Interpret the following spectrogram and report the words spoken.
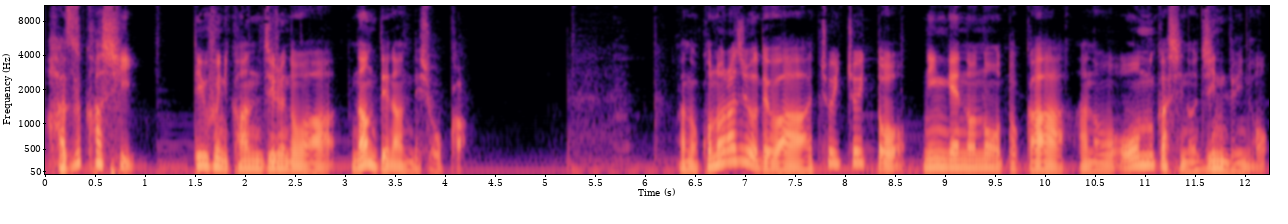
恥ずかしいっていうふうに感じるのは何でなんでしょうか？あのこのラジオではちょいちょいと人間の脳とかあの大昔の人類の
